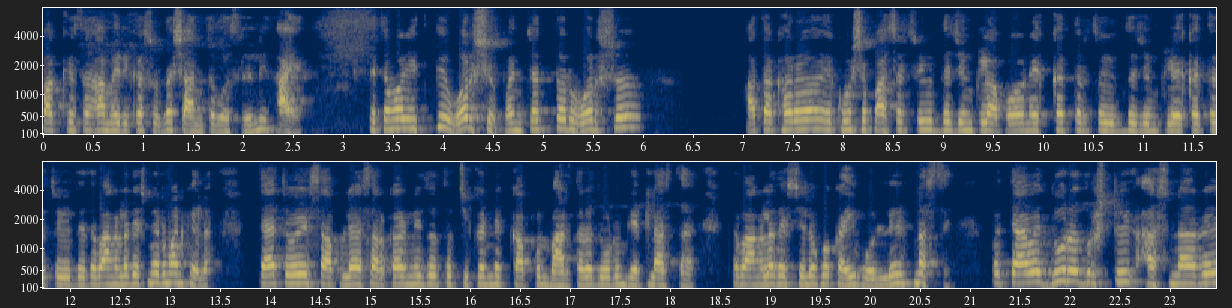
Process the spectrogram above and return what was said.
पाकिस्तान अमेरिकासुद्धा शांत बसलेली आहे. त्याच्यामुळे इतके वर्ष पंच्याहत्तर वर्ष आता खरं एकोणीसशे पासष्टचं युद्ध जिंकलं आपण एकाहत्तरचं युद्ध जिंकलं एकाहत्तरचं युद्ध तर बांगलादेश निर्माण केलं. त्याच वेळेस आपल्या सरकारने जो तो चिकनने कापून भारताला जोडून घेतला असता तर बांगलादेशचे लोक काही बोलले नसते. पण त्यावेळेस दूरदृष्टी असणारे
